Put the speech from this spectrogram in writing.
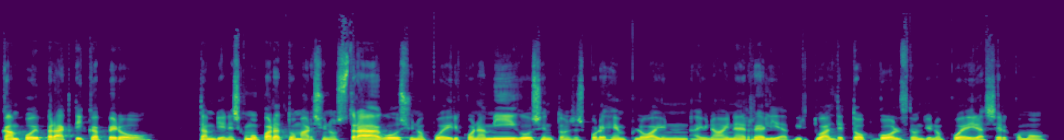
campo de práctica, pero también es como para tomarse unos tragos y uno puede ir con amigos. Entonces, por ejemplo, hay, hay una vaina de realidad virtual de Top Golf donde uno puede ir a hacer como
